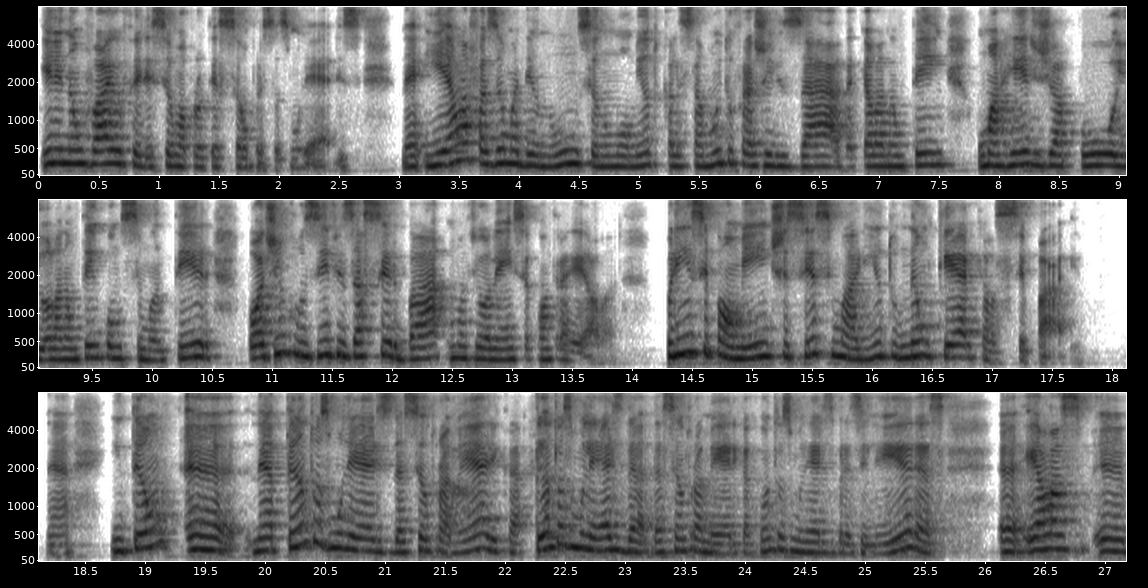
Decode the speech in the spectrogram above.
ele não vai oferecer uma proteção para essas mulheres, né? E ela fazer uma denúncia no momento que ela está muito fragilizada, que ela não tem uma rede de apoio, ela não tem como se manter, pode inclusive exacerbar uma violência contra ela. Principalmente se esse marido não quer que ela se separe. Né? Então, é, né, tanto as mulheres da Centro-América, tanto as mulheres da, da Centro-América quanto as mulheres brasileiras, é, elas é,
